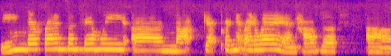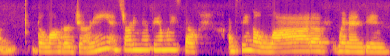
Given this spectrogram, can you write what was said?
seeing their friends and family uh, not get pregnant right away and have the um, the longer journey in starting their families. So I'm seeing a lot of women being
